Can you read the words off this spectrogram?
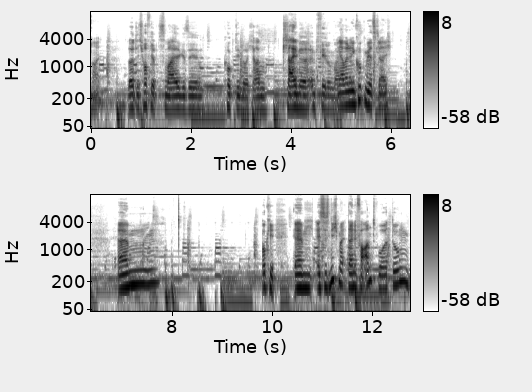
Nein. Leute, ich hoffe, ihr habt Smile gesehen. Guckt ihn euch an. Kleine Empfehlung mal. Ja, weil den gucken wir jetzt gleich. Ähm. Okay. Ähm, es ist nicht mal deine Verantwortung,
